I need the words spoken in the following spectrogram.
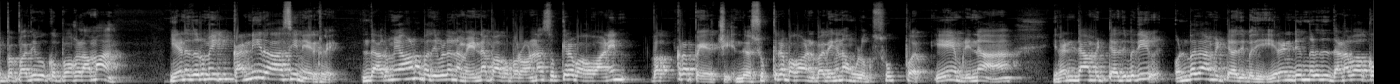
இப்போ பதிவுக்கு போகலாமா? எனதுரிமை கன்னி ராசி நேர்களே இந்த அருமையான பதிவில் நம்ம என்ன பார்க்க போகிறோம்னா சுக்கிர பகவானின் வக்ர பயிற்சி இந்த சுக்கிர பகவான் பார்த்தீங்கன்னா உங்களுக்கு சூப்பர் ஏன் அப்படின்னா இரண்டாம் வீட்டு அதிபதி ஒன்பதாம் வீட்டு அதிபதி இரண்டுங்கிறது தனவாக்கு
